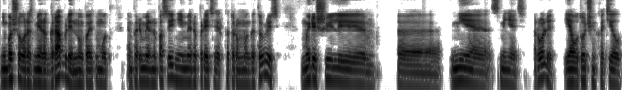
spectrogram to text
небольшого размера грабли, но поэтому вот, например, на последнее мероприятие, к которому мы готовились, мы решили э, не сменять роли. Я вот очень хотел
